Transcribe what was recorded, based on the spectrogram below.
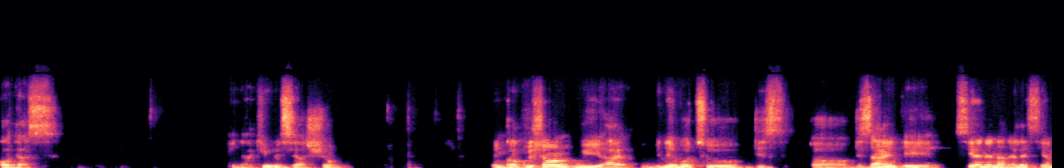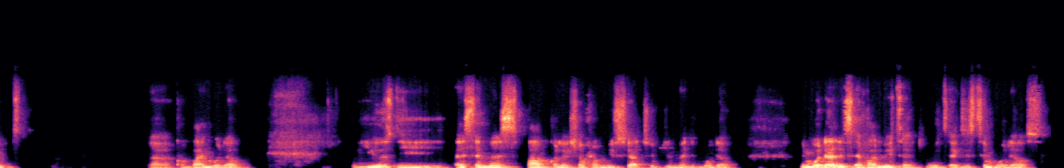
others in accuracy as shown. In conclusion, we have been able to uh, design a CNN and LSTM uh, combined model we use the SMS spam collection from UCI to implement the model. The model is evaluated with existing models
